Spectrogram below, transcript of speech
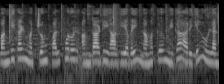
வங்கிகள் மற்றும் பல்பொருள் அங்காடி ஆகியவை நமக்கு மிக அருகில் உள்ளன.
